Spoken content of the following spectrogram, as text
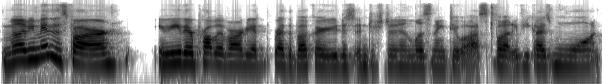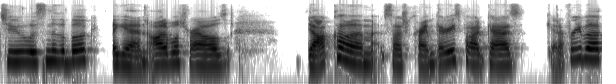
well, if you made this far, you either probably have already read the book or you're just interested in listening to us. But if you guys want to listen to the book, again, audibletrials.com slash crime theories podcast, get a free book,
